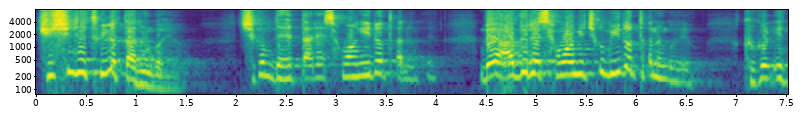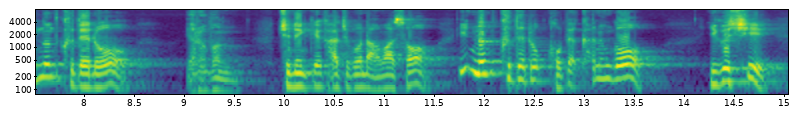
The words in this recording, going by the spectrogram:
귀신에 들렸다는 거예요. 지금 내 딸의 상황이 이렇다는 거예요. 내 아들의 상황이 지금 이렇다는 거예요. 그걸 있는 그대로 여러분 주님께 가지고 나와서 있는 그대로 고백하는 거 이것이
